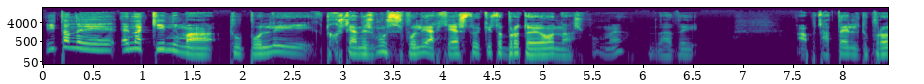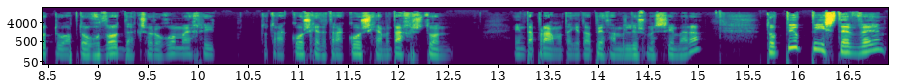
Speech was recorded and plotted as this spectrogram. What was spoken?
ήταν ε, ένα κίνημα του, πολύ, του χριστιανισμού στις πολύ αρχές του, εκεί στον πρώτο αιώνα ας πούμε, δηλαδή από τα τέλη του πρώτου, από το 80 ξέρω εγώ μέχρι το 300-400 μετά Χριστόν είναι τα πράγματα για τα οποία θα μιλήσουμε σήμερα, το οποίο πίστευε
